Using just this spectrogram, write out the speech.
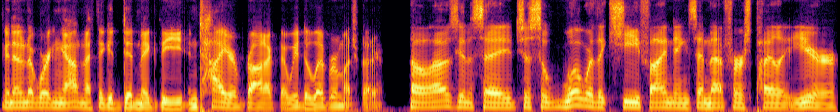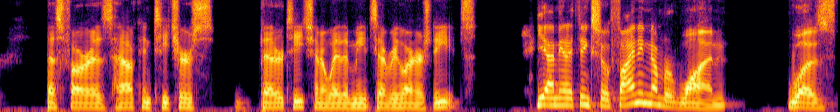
it ended up working out, and I think it did make the entire product that we deliver much better. Oh, I was going to say, just so what were the key findings in that first pilot year as far as how can teachers better teach in a way that meets every learner's needs? Yeah, I mean, I think so. Finding number one was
